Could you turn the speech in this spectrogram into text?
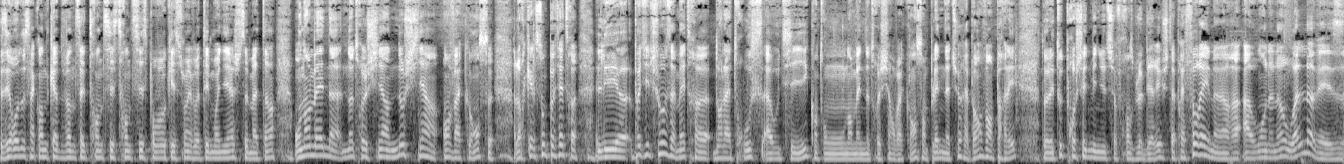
02 54 27 36 36 pour vos questions et vos témoignages ce matin. On emmène notre chien, nos chiens en vacances. Alors quelles sont peut-être les euh, petites choses à mettre euh, dans la trousse à outils quand on emmène notre chien en vacances en pleine nature? Eh ben on va en parler dans les toutes prochaines minutes sur France Bleu Berry juste après Foreigner. I wanna know what love is.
